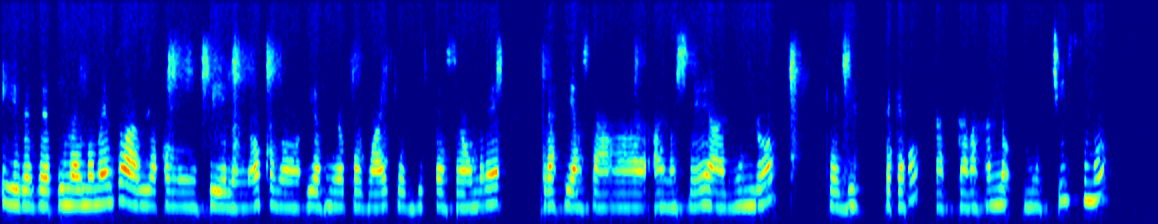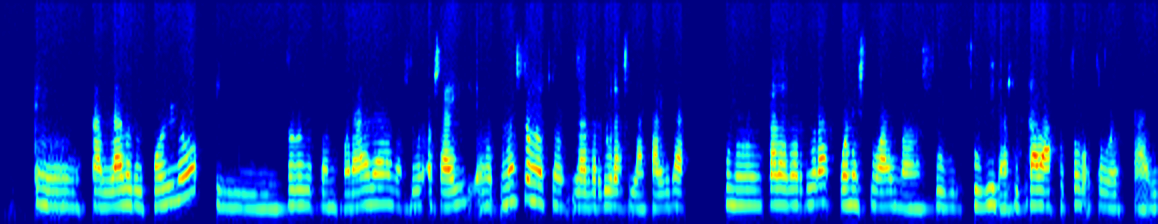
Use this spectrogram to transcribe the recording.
y desde el primer momento había como un feeling, ¿no? Como, Dios mío, qué guay que existe ese hombre gracias a, a no sé, al mundo que existe que está trabajando muchísimo, eh, está al lado del pueblo y todo de temporada, verdura, o sea, ahí eh, no solo son las verduras y la calidad, sino en cada verdura pones tu alma, su, su vida, su trabajo, todo, todo está ahí.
